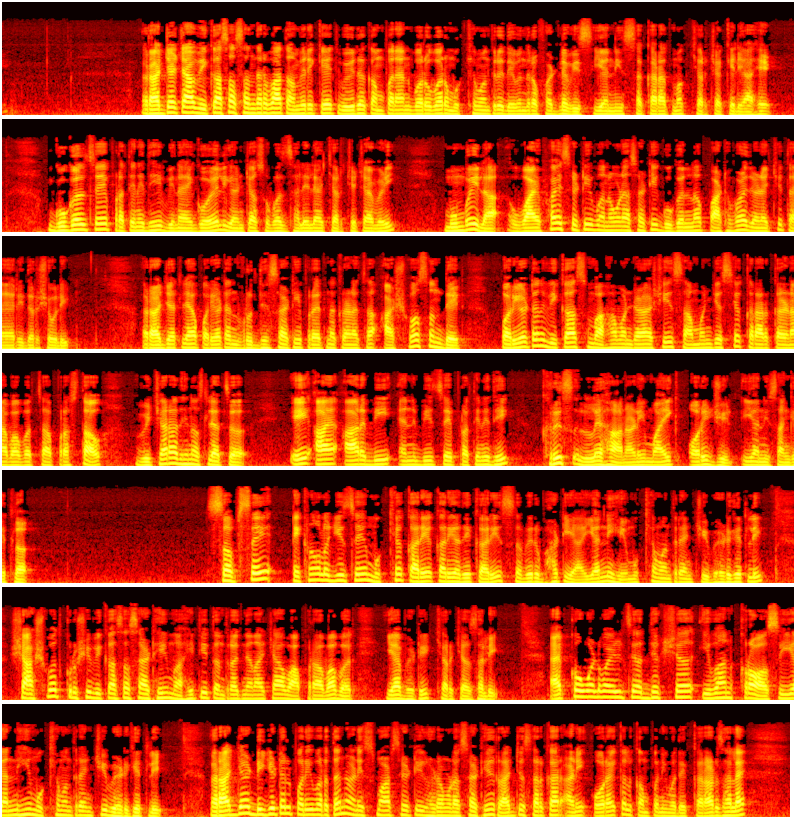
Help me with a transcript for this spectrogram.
राज्याच्या विकासासंदर्भात अमेरिकेत विविध कंपन्यांबरोबर मुख्यमंत्री देवेंद्र फडणवीस यांनी सकारात्मक चर्चा केली आहे. गुगलचे प्रतिनिधी विनय गोयल यांच्यासोबत झालेल्या चर्चेच्या वेळी मुंबईला वायफाय सिटी बनवण्यासाठी गुगलनं पाठबळ देण्याची तयारी दर्शवली. राज्यातल्या पर्यटन वृद्धीसाठी प्रयत्न करण्याचं आश्वासन देत पर्यटन विकास महामंडळाशी सामंजस्य करार करण्याबाबतचा प्रस्ताव विचाराधीन असल्याचं A I R B N B प्रतिनिधी ख्रिस लेहान आणि माईक ऑरिजिल यांनी सांगितलं. सबसे टेक्नॉलॉजीचे मुख्य कार्यकारी अधिकारी सबीर भाटिया यांनीही मुख्यमंत्र्यांची भेट घेतली. शाश्वत कृषी विकासासाठी माहिती तंत्रज्ञानाच्या वापराबाबत या भेटीत चर्चा झाली. ॲपको वर्ल्ड वाईल्डचे अध्यक्ष इवान क्रॉस यांनीही मुख्यमंत्र्यांची भेट घेतली. राज्यात डिजिटल परिवर्तन आणि स्मार्ट सिटी घडवण्यासाठी राज्य सरकार आणि ओरॅकल कंपनीमध्ये करार झालाय.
